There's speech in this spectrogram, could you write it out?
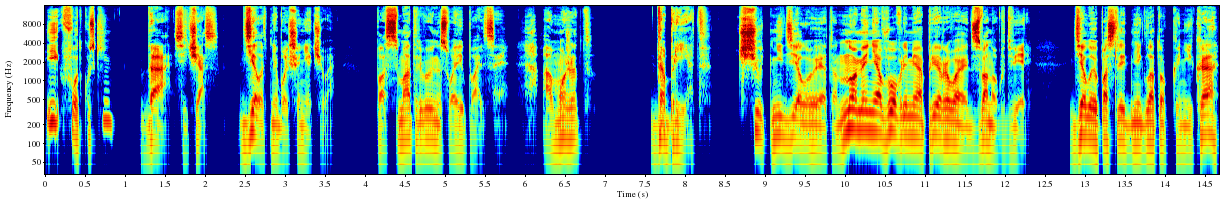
И фотку скинь». «Да, сейчас. Делать мне больше нечего». Посматриваю на свои пальцы. А может... Да бред. Чуть не делаю это, но меня вовремя прерывает звонок в дверь. Делаю последний глоток коньяка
